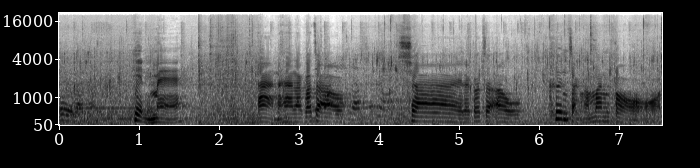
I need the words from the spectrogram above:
เออแบบนั้นเห็นไหม อ่านะฮะแล้วก็จะเอาแล้วใช่ไหมใช่แล้วก็จะเอาขึ้นจากน้ำมันก่อน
